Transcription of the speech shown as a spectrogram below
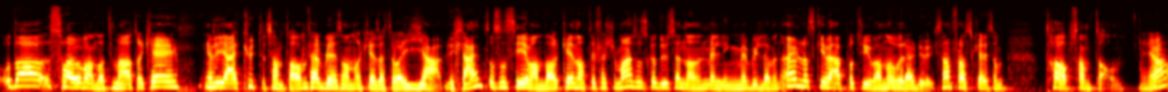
Og da sa jo Wanda til meg at ok Eller jeg kuttet samtalen, for jeg ble sånn ok, dette var jævlig kleint. Og så sier Wanda ok, natt til 1. mai så skal du sende han en melding med bilde av en øl og skrive 'er på Tryvann, og hvor er du?' ikke sant? For da skal jeg liksom ta opp samtalen. ja.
